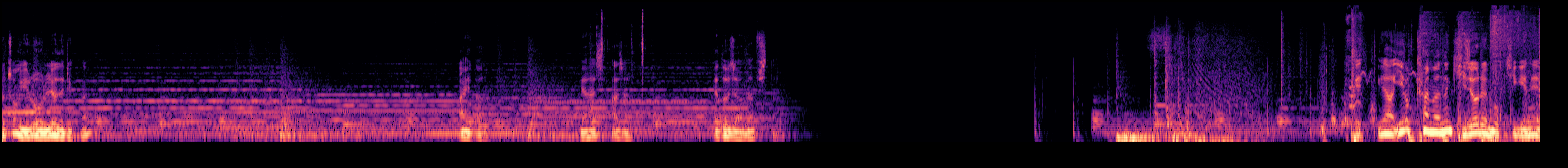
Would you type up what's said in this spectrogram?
이거를 좀 위로 올려드릴까요? 아니다 그냥 하시, 하자 해도전 합시다 이- 그냥 이렇게 하면은 기절을 먹히긴 해요.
